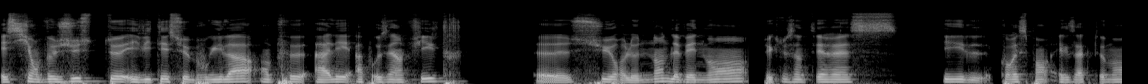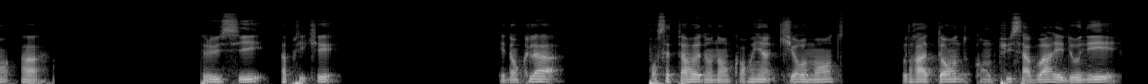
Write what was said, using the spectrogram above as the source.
Et si on veut juste éviter ce bruit-là, on peut aller apposer un filtre euh, sur le nom de l'événement. Ce qui nous intéresse, il correspond exactement à celui-ci, appliqué. Et donc là, pour cette période, on n'a encore rien qui remonte. Il faudra attendre qu'on puisse avoir les données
